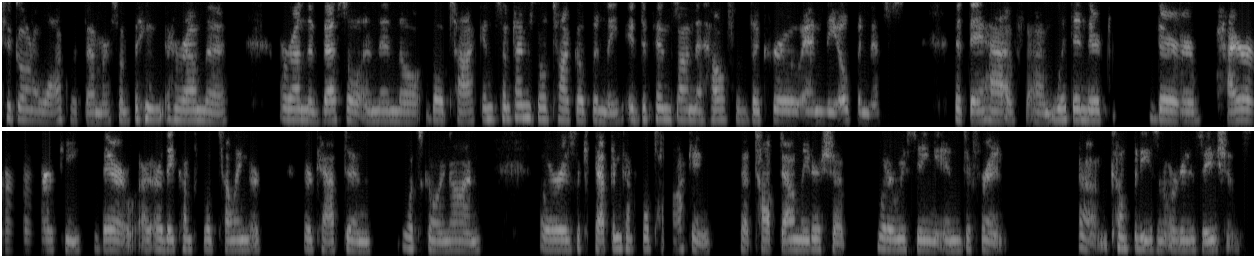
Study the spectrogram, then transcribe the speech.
to go on a walk with them or something around the around the vessel and then they'll they'll talk. And sometimes they'll talk openly. It depends on the health of the crew and the openness that they have um, within their their hierarchy there. Are, are, they comfortable telling their their captain what's going on? Or is the captain comfortable talking? That top down leadership what are we seeing in different um, companies and organizations?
